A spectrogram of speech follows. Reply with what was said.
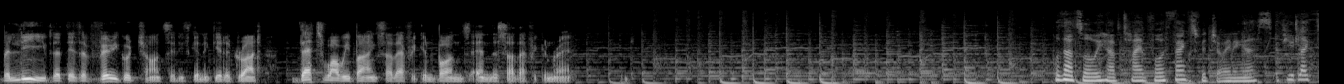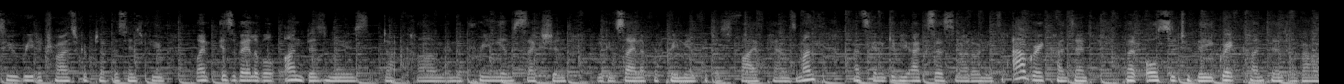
believe that there's a very good chance that he's going to get it right. That's why we're buying South African bonds and the South African Rand. Well, that's all we have time for. Thanks for joining us. If you'd like to read a transcript of this interview, one is available on biznews.com in the premium section. You can sign up for premium for just £5 a month. That's going to give you access not only to our great content, but also to the great content of our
